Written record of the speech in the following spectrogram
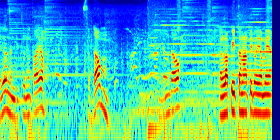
Ayun, nandito na tayo sa dam. Ganda oh. Lalapitan natin maya maya.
